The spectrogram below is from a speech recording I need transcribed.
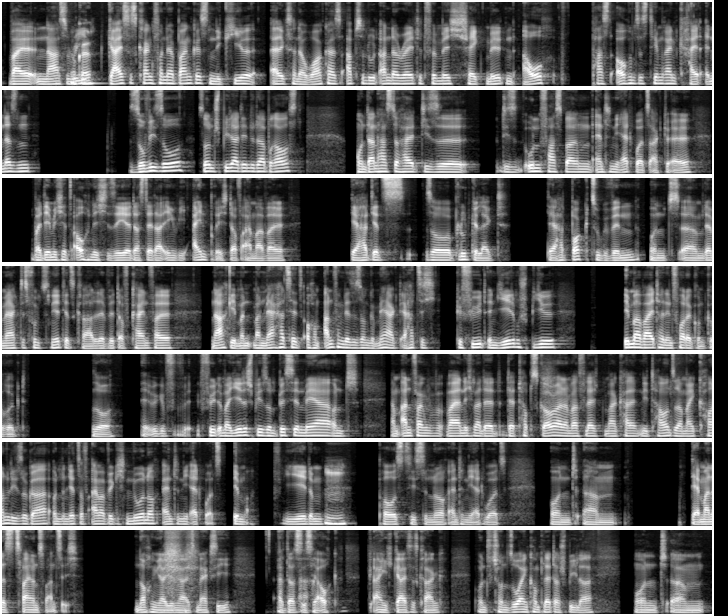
weil Nas Okay. Reed geisteskrank von der Bank ist, Nikhil Alexander Walker ist absolut underrated für mich, Shake Milton auch, passt auch ins System rein, Kyle Anderson sowieso so ein Spieler, den du da brauchst. Und dann hast du halt diese, diesen unfassbaren Anthony Edwards aktuell, bei dem ich jetzt auch nicht sehe, dass der da irgendwie einbricht auf einmal, weil der hat jetzt so Blut geleckt. Der hat Bock zu gewinnen und ähm, der merkt, es funktioniert jetzt gerade. Der wird auf keinen Fall nachgeben. Man, man hat es jetzt auch am Anfang der Saison gemerkt. Er hat sich gefühlt in jedem Spiel immer weiter in den Vordergrund gerückt. So. Er gef- Gefühlt immer jedes Spiel so ein bisschen mehr und am Anfang war er nicht mal der, der Top-Scorer, dann war vielleicht mal Carl Anthony Towns oder Mike Conley sogar und dann jetzt auf einmal wirklich nur noch Anthony Edwards. Immer. Auf jedem Mhm. Post siehst du nur noch Anthony Edwards. Und ähm, der Mann ist 22. Noch ein Jahr jünger als Maxi. Also das ist ja auch eigentlich geisteskrank. Und schon so ein kompletter Spieler. Und ähm,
